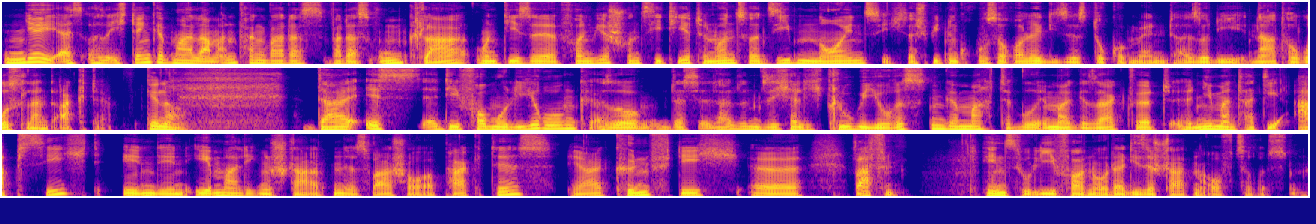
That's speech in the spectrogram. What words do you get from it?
nee, also ich denke mal, am Anfang war das, war das unklar und diese von mir schon zitierte 1997, das spielt eine große Rolle, dieses Dokument, also die NATO-Russland-Akte. Genau. Da ist äh, die Formulierung, also das haben sicherlich kluge Juristen gemacht, wo immer gesagt wird, äh, niemand hat die Absicht, in den ehemaligen Staaten des Warschauer Paktes ja künftig äh, Waffen hinzuliefern oder diese Staaten aufzurüsten.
